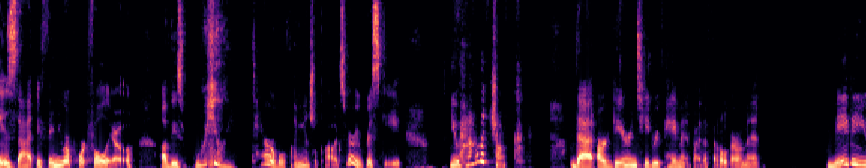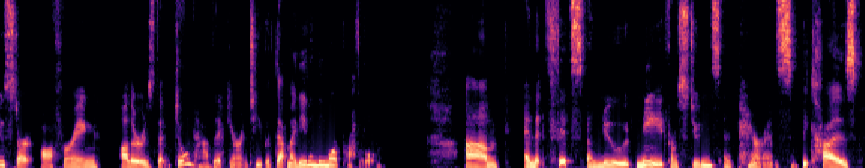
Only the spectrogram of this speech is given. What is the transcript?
is that if in your portfolio of these really terrible financial products, very risky, you have a chunk that are guaranteed repayment by the federal government, maybe you start offering others that don't have that guarantee, but that might even be more profitable. Um, and it fits a new need from students and parents because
